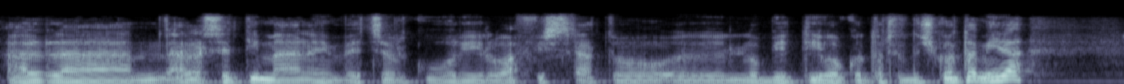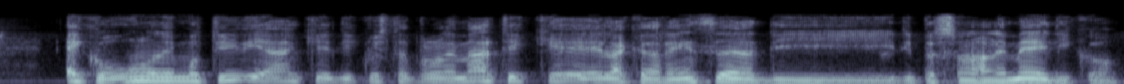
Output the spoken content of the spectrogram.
alla, alla settimana, invece Arcuri lo ha fissato eh, l'obiettivo 450.000. Ecco, uno dei motivi anche di questa problematica è la carenza di, di personale medico.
